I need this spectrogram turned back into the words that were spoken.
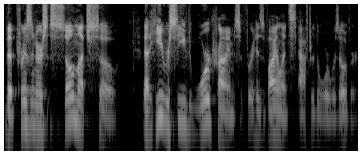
the prisoners, so much so that he received war crimes for his violence after the war was over.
